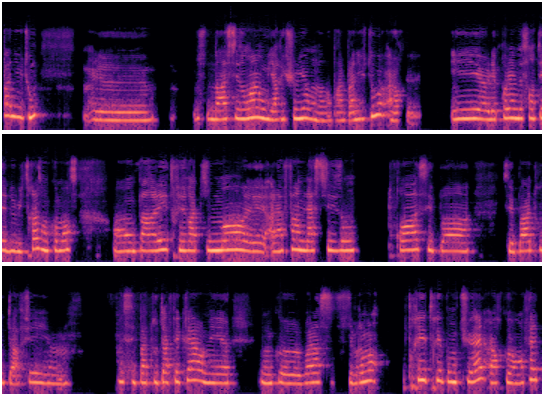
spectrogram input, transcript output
pas du tout. dans la saison 1 où il y a Richelieu, on n'en parle pas du tout, alors que et euh, les problèmes de santé de Louis XIII, on commence à en parler très rapidement. Et à la fin de la saison 3, c'est pas, c'est pas tout à fait, euh, c'est pas tout à fait clair, mais euh, voilà, c'est vraiment très très ponctuel. Alors qu'en fait,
